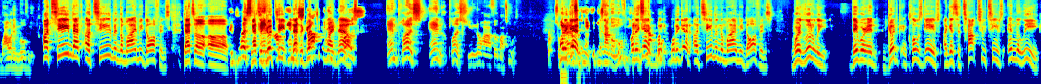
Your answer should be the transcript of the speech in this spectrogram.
Why would it move me? A team that a team in the Miami Dolphins. That's a uh plus, That's a good team. That's a good stop- team right and now. plus- And plus, and plus, you know how I feel about Tua. So But again- it's not gonna move me. But again, but, but again, a team in the Miami Dolphins were literally they were in good and close games against the top two teams in the league.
